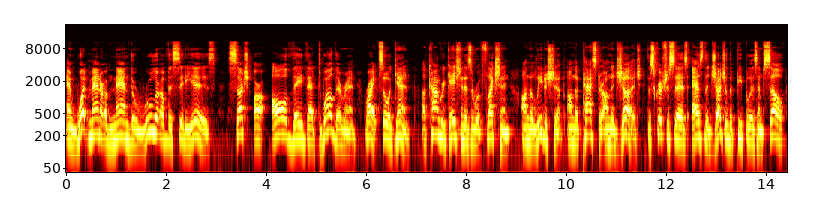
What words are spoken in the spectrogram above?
And what manner of man the ruler of the city is, such are all they that dwell therein. Right. So again, a congregation is a reflection on the leadership, on the pastor, on the judge. The scripture says, as the judge of the people is himself,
